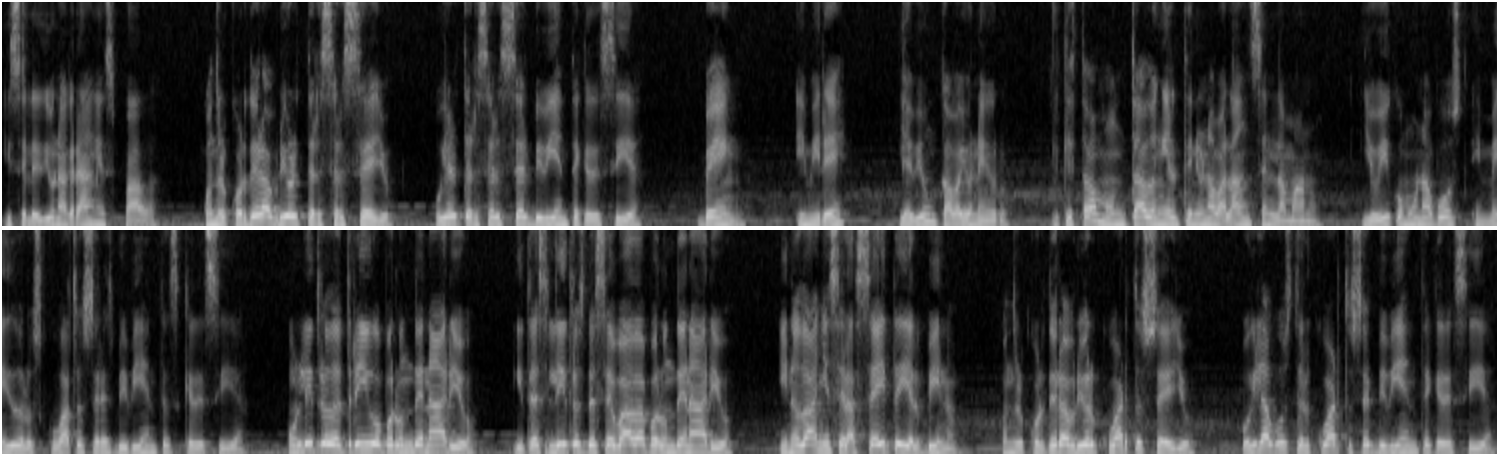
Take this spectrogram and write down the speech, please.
y se le dio una gran espada. Cuando el Cordero abrió el tercer sello, oí al tercer ser viviente que decía, Ven, y miré, y había un caballo negro. El que estaba montado en él tenía una balanza en la mano, y oí como una voz en medio de los cuatro seres vivientes que decía, Un litro de trigo por un denario, y tres litros de cebada por un denario, y no dañes el aceite y el vino. Cuando el Cordero abrió el cuarto sello, oí la voz del cuarto ser viviente que decía,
